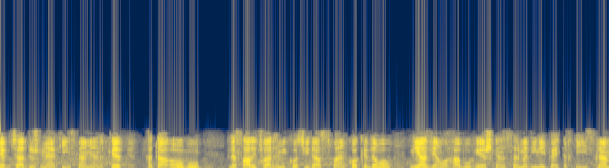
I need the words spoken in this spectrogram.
یەکجار دوژمنایەتی ئیسلامیانە کرد هەتا ئەوە بوو لە ساڵی چوارهەمی کۆچیدا سوپایان کۆ کردەوە و نیازیان وەها بوو هێرشکەنە سەر مەدینەی پایتەختی ئیسلام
